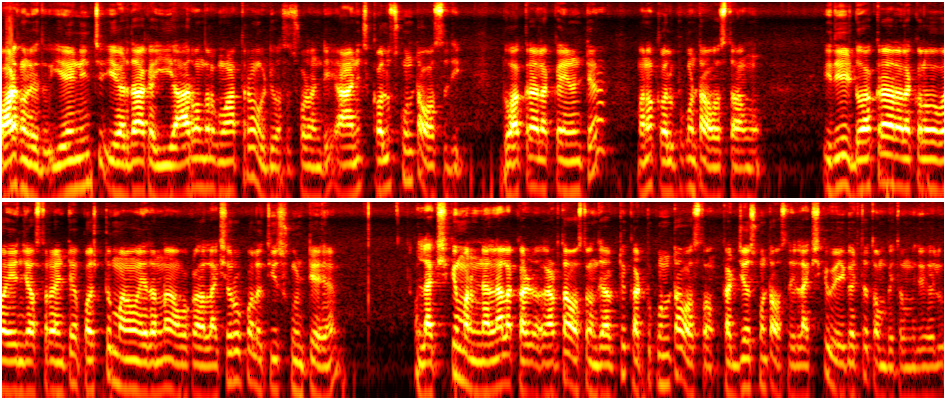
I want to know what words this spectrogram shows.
వాడకం లేదు. ఏడు నుంచి ఏడు దాకా ఈ ఆరు వందలకు మాత్రం వడ్డీ వస్తుంది చూడండి. ఆ నుంచి కలుసుకుంటా వస్తుంది. డ్వాక్రా లెక్క ఏంటంటే మనం కలుపుకుంటా వస్తాము. ఇది డ్వాక్రా లెక్కలో ఏం చేస్తారంటే ఫస్ట్ మనం ఏదన్నా ఒక లక్ష రూపాయలు తీసుకుంటే లక్షకి మనం నెల నెల కడతా వస్తాం కాబట్టి కట్టుకుంటా వస్తాం. కట్ చేసుకుంటా వస్తుంది లక్షకి వెయ్యి కడితే తొంభై తొమ్మిది వేలు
